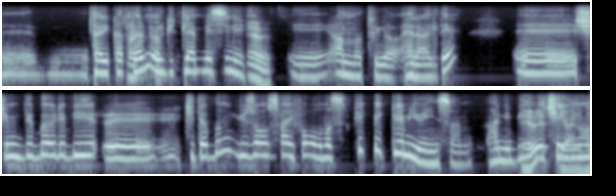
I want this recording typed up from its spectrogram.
e, tarikatların Tarikat. örgütlenmesini evet. e, anlatıyor herhalde. E, şimdi böyle bir e, kitabın 110 sayfa olması pek beklemiyor insan. Hani bir evet, içeriğini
